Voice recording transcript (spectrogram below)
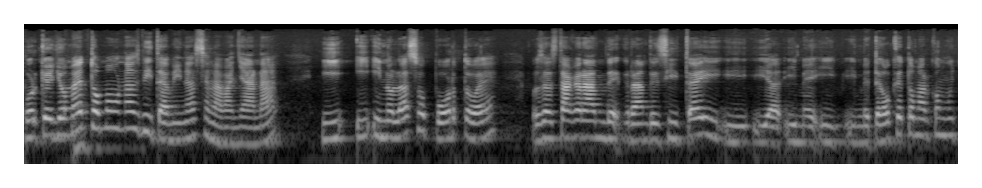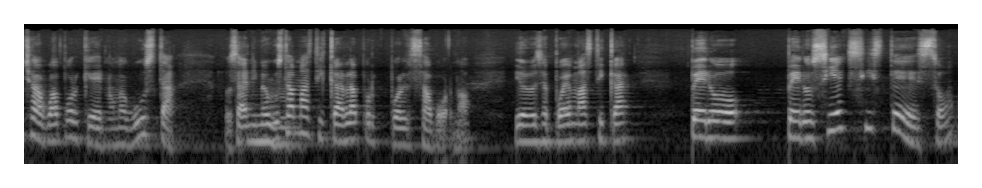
porque yo me tomo unas vitaminas en la mañana y, y, no las soporto, ¿eh? O sea, está grande, grandecita y, y, me, y, me tengo que tomar con mucha agua porque no me gusta. O sea, ni me gusta masticarla por, por el sabor, ¿no? Y se puede masticar, pero pero sí existe eso,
